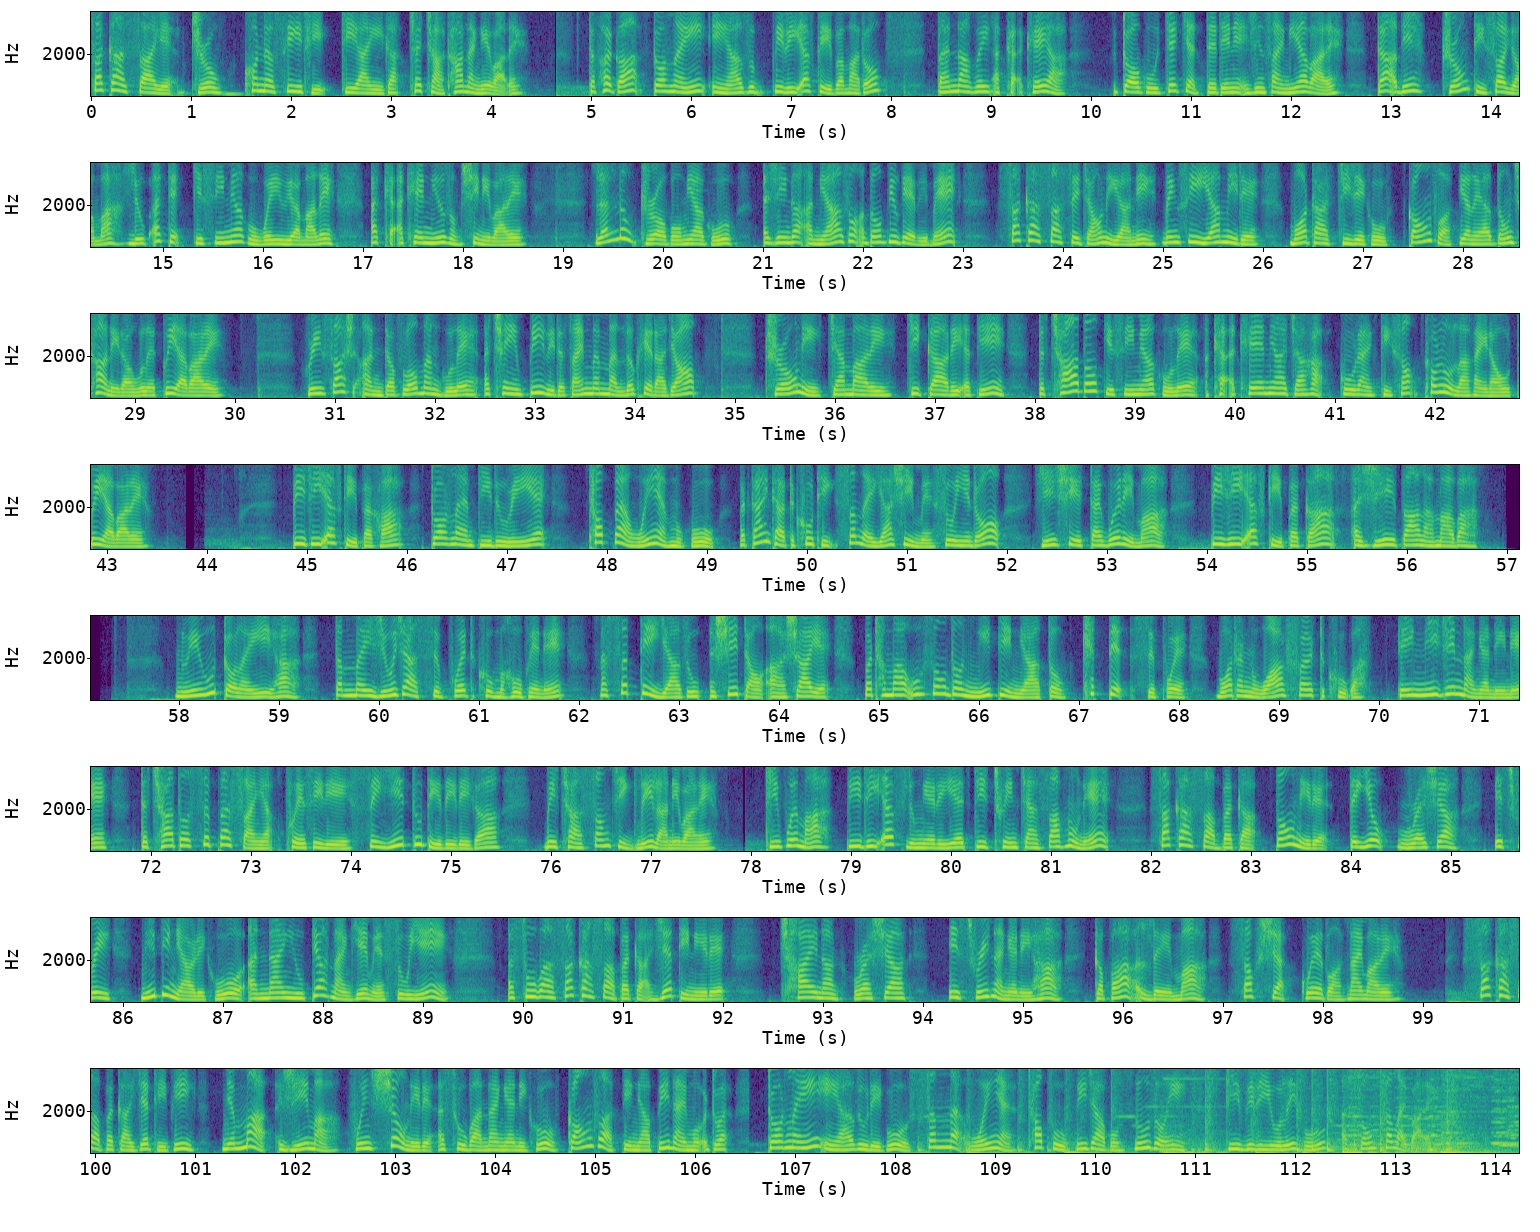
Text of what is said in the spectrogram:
စကားစာရဲ့ drone ခုနှစ်စီးအထိ KIA ကချက်ချထားနိုင်ခဲ့ပါတယ်တစ်ဖက်ကတော်လှန်ရေးအင်အားစု PDF တွေဘက်မှာတော့ဘန်နာဝိတ်အခက်အခဲဟာအတော်ကိုကြက်ကြက်တဲတဲနဲ့ရင်ဆိုင်နေရပါတယ်ဒါအပြင် drone တိဆောက်ရမှာလူအပ်တဲ့ပစ္စည်းများကိုဝယ်ယူရမှာလဲအခက်အခဲမျိုးစုံရှိနေပါတယ်လက်လုံ draw ပုံများကိုအရင်ကအများဆုံးအသုံးပြုခဲ့ပေမဲ့ စကားဆစစ်ကြောင်းတွေကနေသင်စီရမိတဲ့မော်တာကြီးတွေကိုကောင်းစွာပြန်လည်အသုံးချနေတာကိုလည်းတွေ့ရပါတယ်။ research and development ကိုလည်းအချိန်ပြီးပြီးဒီဇိုင်းမမတ်လုပ်ခဲ့တာကြောင့် drone တွေဂျမ်မာတွေကြီးကာတွေအပြင်တခြားသောပစ္စည်းများကိုလည်းအခက်အခဲများကြားကကိုယ်တိုင်တိဆောက်ထုတ်လုပ်လာနိုင်တာကိုတွေ့ရပါတယ်။ PDF တွေဘက်ကတော်လှန်ပြည်သူတွေရဲ့ ထောက်ပံ့ဝန်းရံမှုကိုအတိုင်းအတာတစ်ခုထိဆက်လက်ရရှိမယ်ဆိုရင်တော့ရင်းရှည်တိုက်ပွဲတွေမှာ PDF တွေဘက်ကအရေးသားလာမှာပါ။နွေဦးတော်လှန်ရေးဟာတမိတ်ယူကြစစ်ပွဲတစ်ခုမဟုတ်ဘဲနဲ့21ရာစုအရှိတောင်အာရှရဲ့ပထမဦးဆုံးသောနီးပညာသုံးခေတ်သစ်စစ်ပွဲ Modern Warfare တစ်ခုပါ။အိန္ဒိချင်းနိုင်ငံတွေနဲ့တခြားသောစစ်ဘက်ဆိုင်ရာအဖွဲ့အစည်းတွေစစ်ရေးတုတည်တွေကပေချာစောင့်ကြည့်လေ့လာနေပါတယ်။ ဒီပွဲမှာ PDF လူငယ်တွေရဲ့တီထွင်ကြံစမှုနဲ့စကားစဘက်ကတုံးနေတဲ့တရုတ်ရုရှားအစ္စရေးနီးပညာတွေကိုအနိုင်ယူပြနိုင်ခဲ့မယ်ဆိုရင်အဆိုပါစကားစဘက်ကရက်တည်နေတဲ့ China, Russia, Israel နိုင်ငံတွေဟာကမ္ဘာအလယ်မှာဆောက်ရှက်ကွဲသွားနိုင်ပါတယ်။စကားစဘက်ကရက်တည်ပြီးမြမအရေးမှာဝင်ရှုံနေတဲ့အဆိုပါနိုင်ငံတွေကိုကောင်းစွာပညာပေးနိုင်မှုအတွက် တော်လှန်ရေးအင်အားစုတွေကိုဆက်လက်ဝန်းရံထောက်ပံ့ပေးကြဖို့နှိုးဆော်ရင်ဒီဗီဒီယိုလေးကိုအဆုံးသတ်လိုက်ပါတယ်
